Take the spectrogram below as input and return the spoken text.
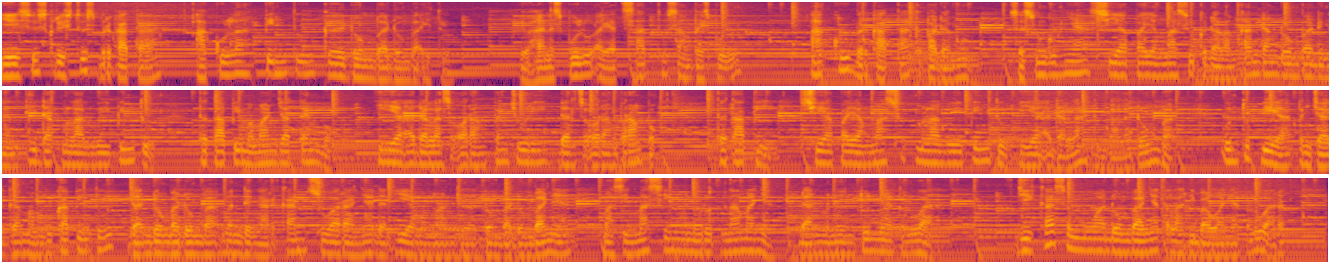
Yesus Kristus berkata, Akulah pintu ke domba-domba itu. Yohanes 10 ayat 1 sampai 10. Aku berkata kepadamu, sesungguhnya siapa yang masuk ke dalam kandang domba dengan tidak melalui pintu, tetapi memanjat tembok, ia adalah seorang pencuri dan seorang perampok. Tetapi siapa yang masuk melalui pintu, ia adalah gembala domba. Untuk dia penjaga membuka pintu dan domba-domba mendengarkan suaranya dan ia memanggil domba-dombanya masing-masing menurut namanya dan menuntunnya keluar. Jika semua dombanya telah dibawanya keluar,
